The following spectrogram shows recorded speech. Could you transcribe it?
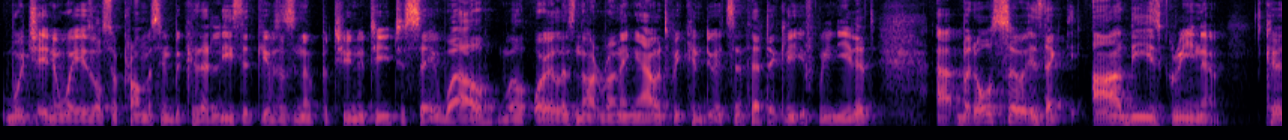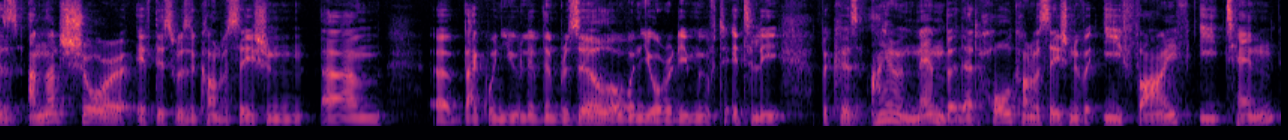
which in a way is also promising because at least it gives us an opportunity to say, well, well, oil is not running out. We can do it synthetically if we need it. Uh, but also is like, are these greener? Because I'm not sure if this was a conversation um, uh, back when you lived in Brazil or when you already moved to Italy, because I remember that whole conversation over E5, E10,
